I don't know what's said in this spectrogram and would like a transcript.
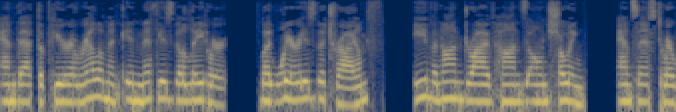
and that the purer element in myth is the later. But where is the triumph? Even on Drive Hahn's own showing, ancestor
